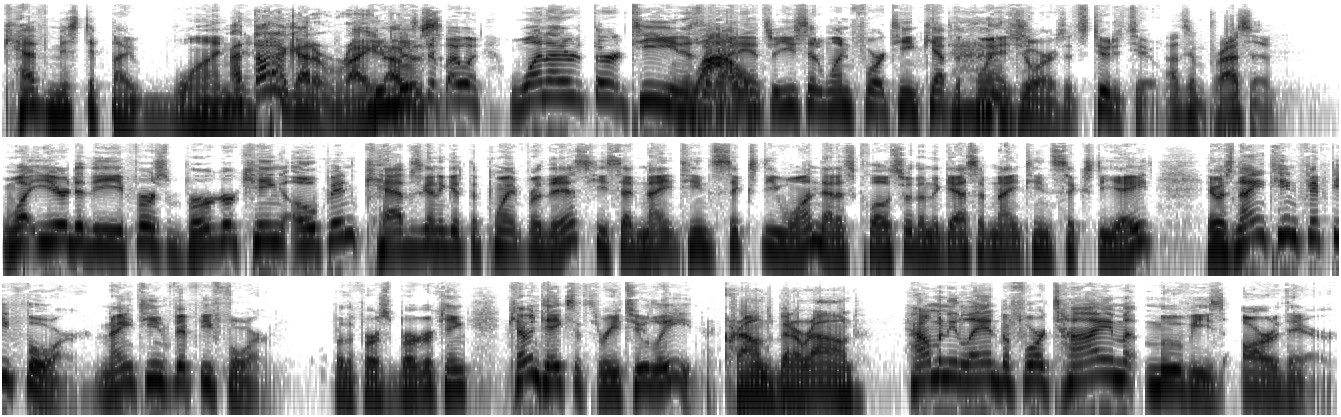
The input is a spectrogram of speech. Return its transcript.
Kev missed it by one. I thought I got it right. you I missed was it by one. 113 is the right answer. You said 114. Kev, the point is yours. It's two to two. That's impressive. What year did the first Burger King open? Kev's going to get the point for this. He said 1961. That is closer than the guess of 1968. It was 1954. 1954 for the first Burger King. Kevin takes a 3 2 lead. Crown's been around. How many Land Before Time movies are there?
